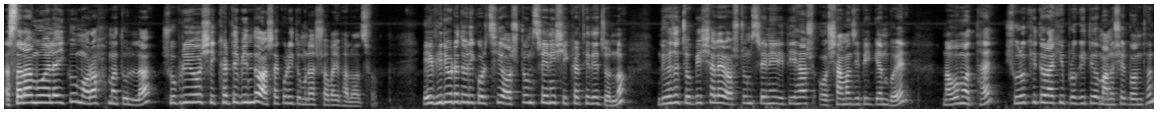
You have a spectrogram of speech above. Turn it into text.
আসসালামু আলাইকুম ওরহমতুল্লাহ। সুপ্রিয় শিক্ষার্থীবৃন্দ, আশা করি তোমরা সবাই ভালো আছো। এই ভিডিওটা তৈরি করছি অষ্টম শ্রেণির শিক্ষার্থীদের জন্য। দু হাজার চব্বিশ সালের অষ্টম শ্রেণির ইতিহাস ও সামাজিক বিজ্ঞান বইয়ের নবম অধ্যায়, সুরক্ষিত রাখি প্রকৃতি ও মানুষের বন্ধন।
